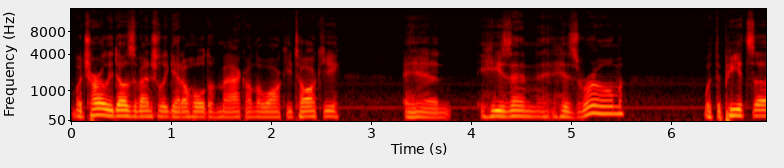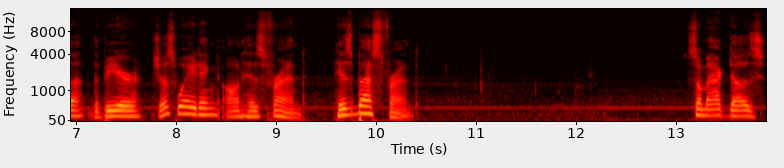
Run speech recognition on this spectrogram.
But Charlie does eventually get a hold of Mac on the walkie talkie, and he's in his room with the pizza, the beer, just waiting on his friend, his best friend. So Mac does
